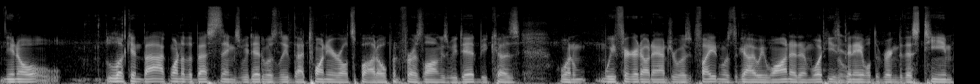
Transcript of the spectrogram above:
you know looking back, one of the best things we did was leave that 20-year-old spot open for as long as we did because when we figured out Andrew was fighting was the guy we wanted and what he's been able to bring to this team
